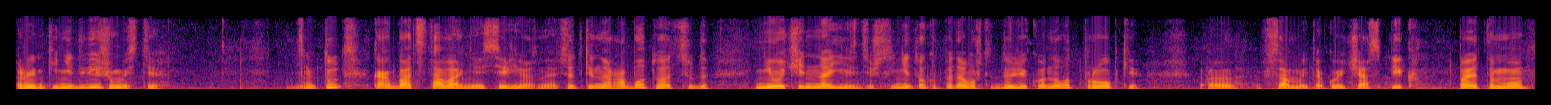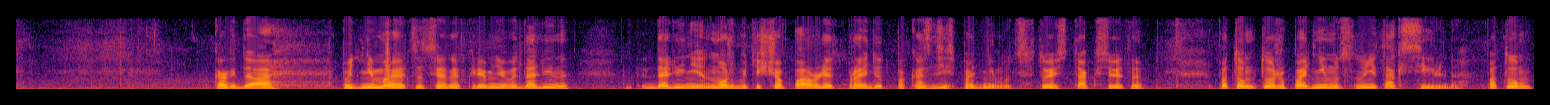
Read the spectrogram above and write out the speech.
рынке недвижимости, тут как бы отставание серьезное. Все-таки на работу отсюда не очень наездишься. Не только потому, что далеко, но вот пробки э, в самый такой час пик. Поэтому, когда поднимаются цены в Кремниевой долине, долине, может быть, еще пару лет пройдет, пока здесь поднимутся. То есть так все это потом тоже поднимутся, но не так сильно. Потом,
